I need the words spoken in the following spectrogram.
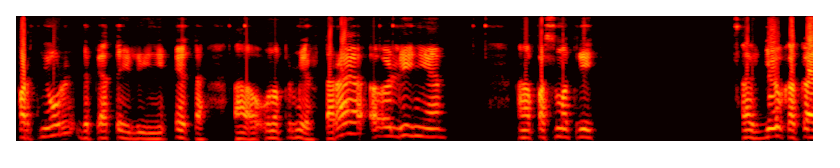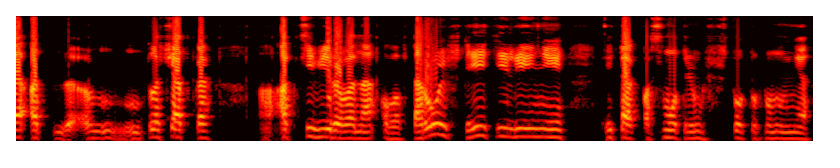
партнеры до пятой линии. Это, а, например, вторая линия, посмотреть где какая от, площадка а, активирована во второй, в третьей линии. Итак, посмотрим, что тут у меня.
